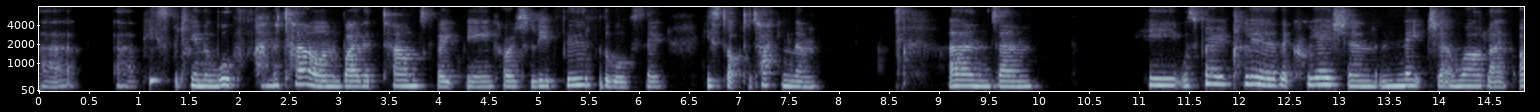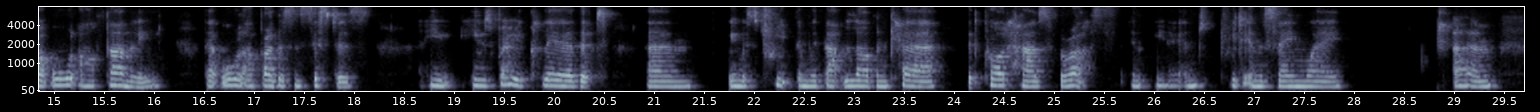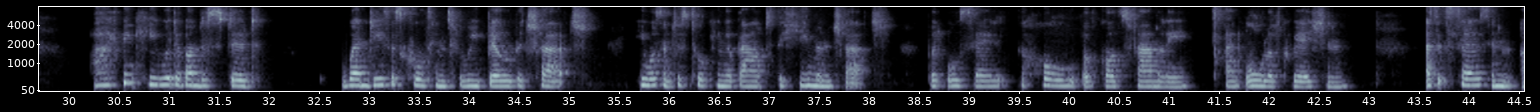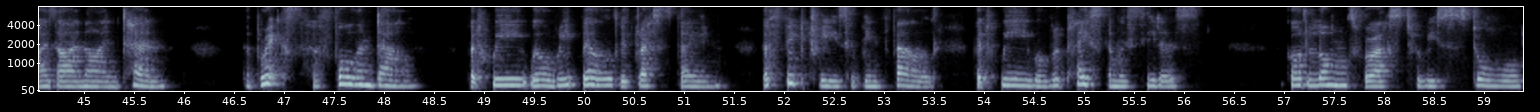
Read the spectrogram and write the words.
uh, uh, peace between the wolf and the town by the townsfolk being encouraged to leave food for the wolf. So he stopped attacking them. And um, he was very clear that creation, nature, and wildlife are all our family. They're all our brothers and sisters he, he was very clear that um, we must treat them with that love and care that God has for us, and you know, and treat it in the same way. Um, I think he would have understood when Jesus called him to rebuild the church. He wasn't just talking about the human church, but also the whole of God's family and all of creation. As it says in Isaiah 9 10, the bricks have fallen down, but we will rebuild with dressed stone. The fig trees have been felled, but we will replace them with cedars. God longs for us to restore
